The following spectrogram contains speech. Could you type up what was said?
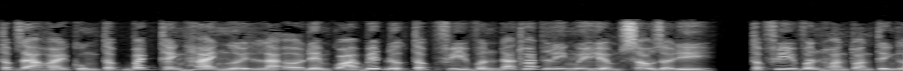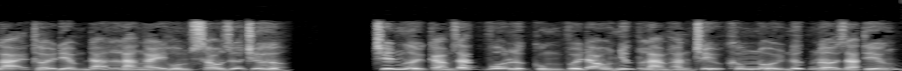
tập gia hoài cùng tập bách thanh hai người là ở đêm qua biết được tập phi vân đã thoát ly nguy hiểm sau rời đi, tập phi vân hoàn toàn tỉnh lại thời điểm đã là ngày hôm sau giữa trưa. Trên người cảm giác vô lực cùng với đau nhức làm hắn chịu không nổi nước nở ra tiếng,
